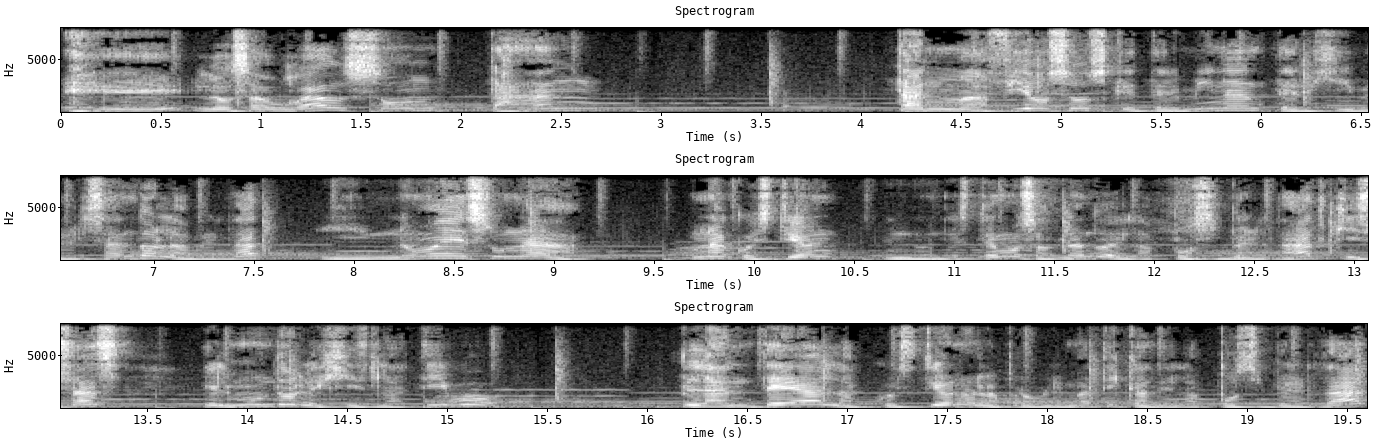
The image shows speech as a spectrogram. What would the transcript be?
eh, los abogados son tan tan mafiosos que terminan tergiversando la verdad. Y no es una, una cuestión en donde estemos hablando de la posverdad, quizás el mundo legislativo plantea la cuestión o la problemática de la posverdad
